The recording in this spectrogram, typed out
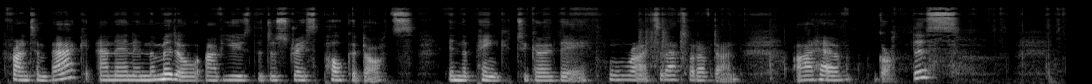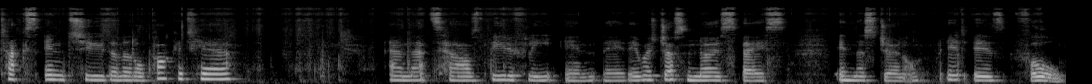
front and back. And then in the middle, I've used the distress polka dots in the pink to go there. All right, so that's what I've done. I have got this tucks into the little pocket here and that's housed beautifully in there. There was just no space in this journal. It is full.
